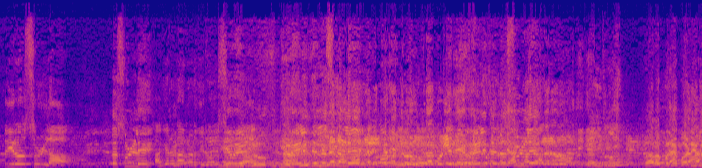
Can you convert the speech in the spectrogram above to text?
ನಡೆದಿರೋದು ಸುಳ್ಳ ಸುಳ್ಳೆ ಹಗರಣ ನಡೆದಿರೋದು ನೀವು ಸುಳ್ಳ ನೀವು ಕೇಳಿದ್ರಿ. ನೀವು ಹೇಳಿದ್ದೆಲ್ಲ ಸುಳ್ಳೆ ಇನ್ನೂ ಪ್ರಾರಂಭನೆ ಮಾಡಿಲ್ಲ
